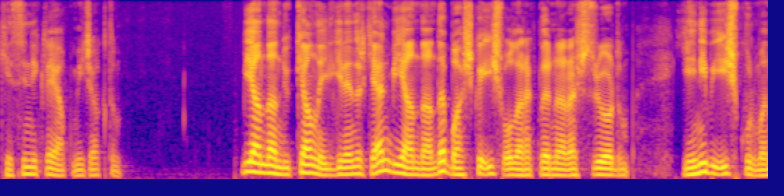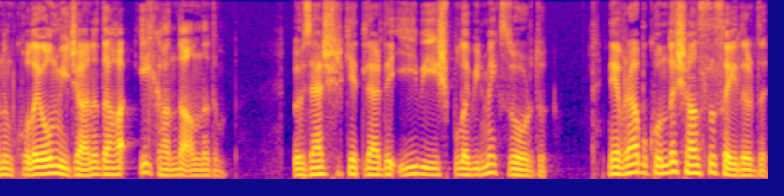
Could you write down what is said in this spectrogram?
kesinlikle yapmayacaktım. Bir yandan dükkanla ilgilenirken bir yandan da başka iş olanaklarını araştırıyordum. Yeni bir iş kurmanın kolay olmayacağını daha ilk anda anladım. Özel şirketlerde iyi bir iş bulabilmek zordu. Nevra bu konuda şanslı sayılırdı.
